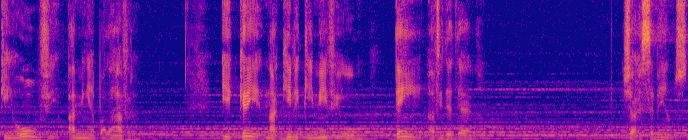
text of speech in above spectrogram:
quem ouve a minha palavra e crê naquele que me enviou, tem a vida eterna. Já recebemos.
